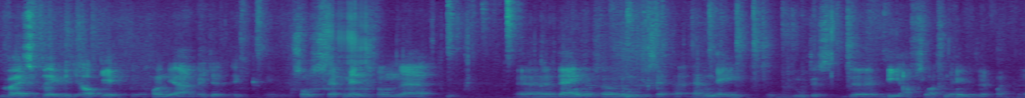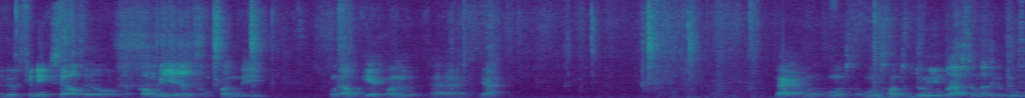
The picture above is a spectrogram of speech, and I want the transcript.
bij wijze van spreken dat je elke keer gewoon, ja, weet je, ik, soms zegt mensen van uh, wijn of zo, dan moet je zeggen, nee, je moet dus de, die afslag nemen, dat vind ik zelf heel kalmerend om van die, om elke keer gewoon, ja, nou om, het, gewoon te doen in plaats van dat ik het moet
